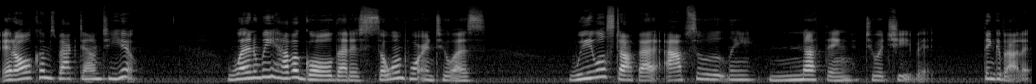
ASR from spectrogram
It all comes back down to you. When we have a goal that is so important to us, we will stop at absolutely nothing to achieve it. Think about it.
